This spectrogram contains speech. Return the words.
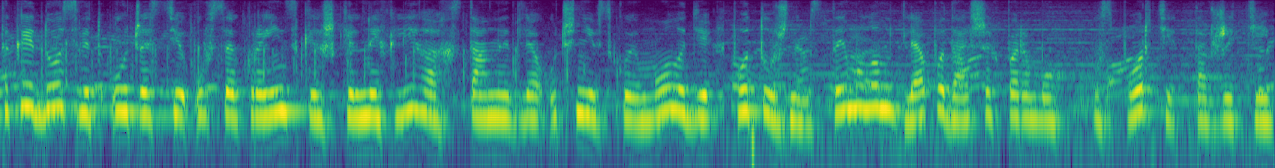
Такий досвід участі у всеукраїнських шкільних лігах стане для учнівської молоді потужним стимулом для подальших перемог у спорті та в житті.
